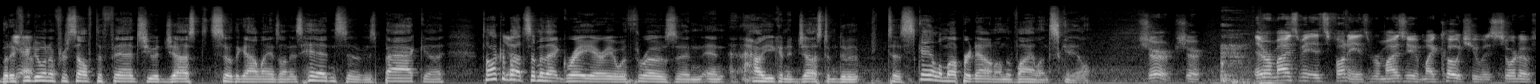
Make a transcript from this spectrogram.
but if Yeah. you're doing them for self defense, you adjust so the guy lands on his head instead of his back. Uh, talk about some of that gray area with throws and, and how you can adjust them to to scale them up or down on the violence scale. Sure, sure. It reminds me. It's funny. It reminds me of my coach, who was sort of,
